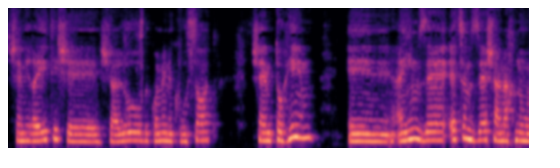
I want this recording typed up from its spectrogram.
שאני ראיתי ששאלו בכל מיני קבוצות, שהם תוהים אה, האם זה, עצם זה שאנחנו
